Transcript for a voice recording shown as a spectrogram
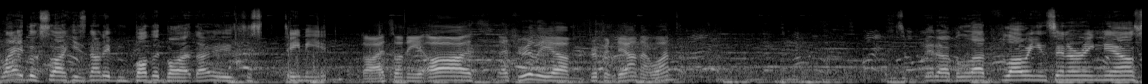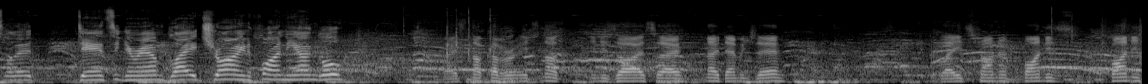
Blade looks like he's not even bothered by it though. He's just steaming it. Oh, it's on the. Oh, it's, that's really um, dripping down that one. Bit of blood flowing in centre ring now. So they're dancing around Blade, trying to find the angle. It's not cover. It's not in his eyes, so no damage there. Blade's trying to find his find his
